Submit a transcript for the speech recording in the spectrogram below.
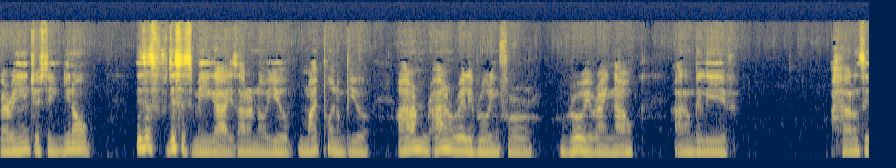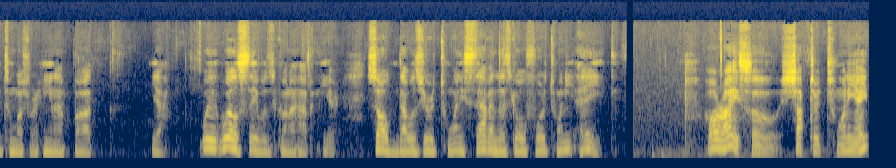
very interesting. You know this is this is me guys i don't know you my point of view I'm I'm really rooting for Rui right now. I don't believe I don't see too much for Hina, but yeah, we we'll see what's gonna happen here. So that was your 27. Let's go for 28. All right, so chapter 28.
